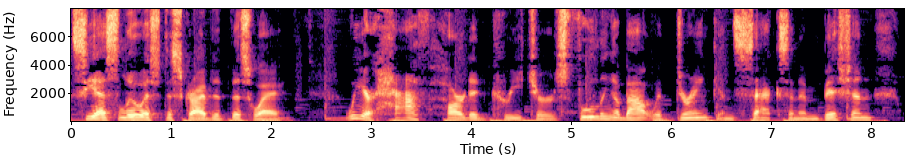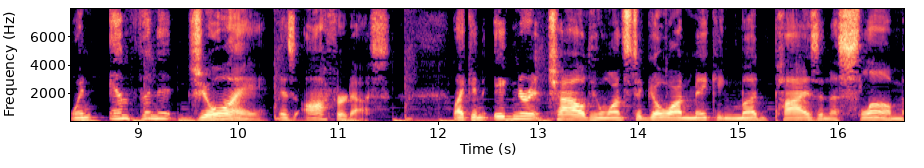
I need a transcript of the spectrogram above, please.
C.S. Lewis described it this way we are half hearted creatures fooling about with drink and sex and ambition when infinite joy is offered us. Like an ignorant child who wants to go on making mud pies in a slum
